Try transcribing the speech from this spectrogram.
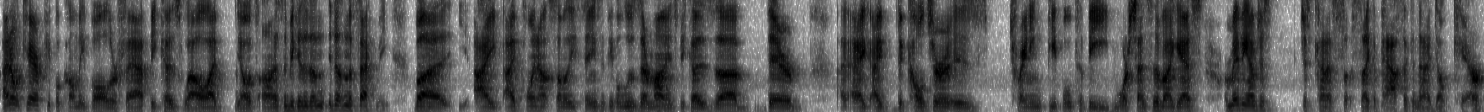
I don't care if people call me bald or fat because well, I you know it's honest and because it doesn't it doesn't affect me. But I I point out some of these things and people lose their minds because uh, they're I, I, I the culture is training people to be more sensitive, I guess, or maybe I'm just just kind of psychopathic and that I don't care.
